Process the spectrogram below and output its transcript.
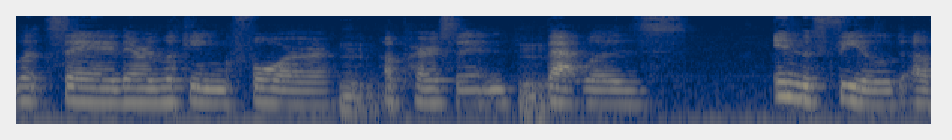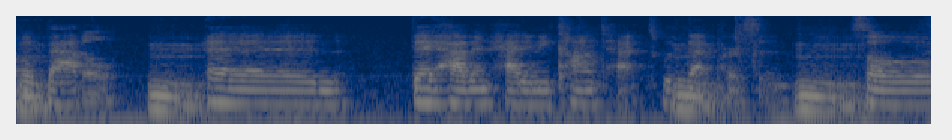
Let's say they were looking for Mm. a person that was in the field of a battle うん、 and they haven't had any contact with that person. うん、 So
